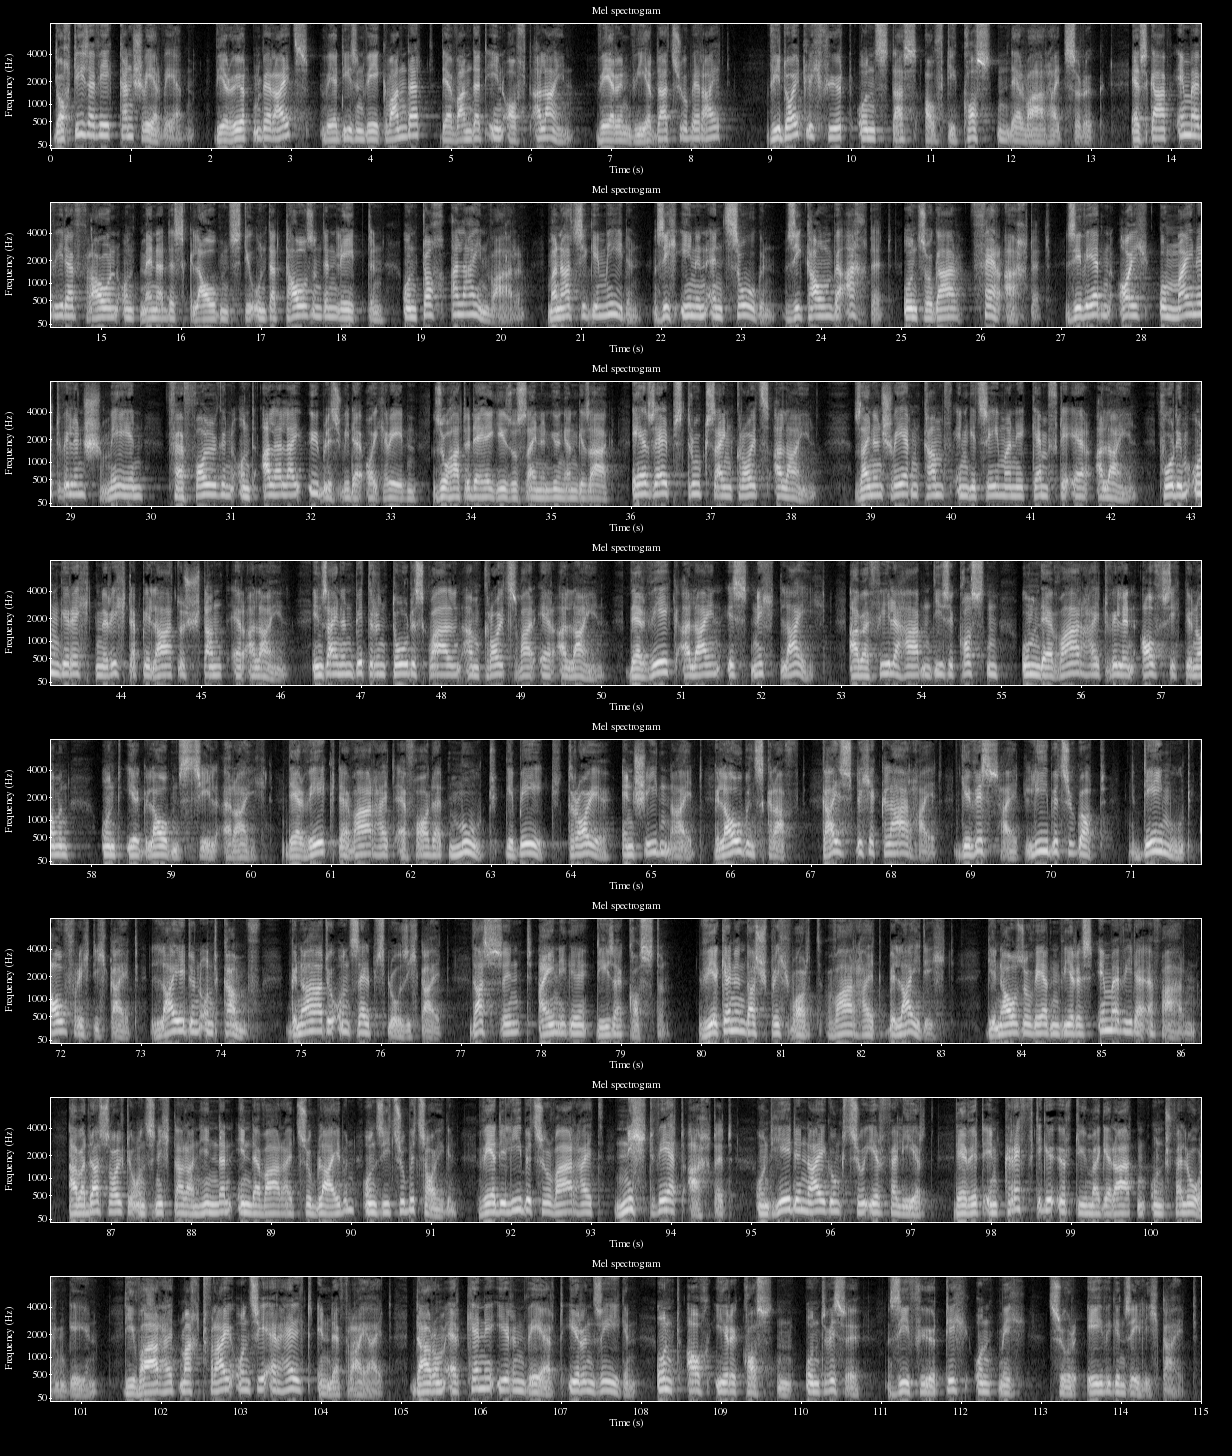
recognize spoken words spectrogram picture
Doch dieser Weg kann schwer werden. Wir hörten bereits, wer diesen Weg wandert, der wandert ihn oft allein. Wären wir dazu bereit? Wie deutlich führt uns das auf die Kosten der Wahrheit zurück. Es gab immer wieder Frauen und Männer des Glaubens, die unter Tausenden lebten und doch allein waren. Man hat sie gemieden, sich ihnen entzogen, sie kaum beachtet und sogar verachtet. Sie werden euch um meinetwillen schmähen, verfolgen und allerlei Übles wider euch reden. So hatte der Herr Jesus seinen Jüngern gesagt. Er selbst trug sein Kreuz allein. Seinen schweren Kampf in Gethsemane kämpfte er allein. Vor dem ungerechten Richter Pilatus stand er allein. In seinen bitteren Todesqualen am Kreuz war er allein. Der Weg allein ist nicht leicht, aber viele haben diese Kosten um der Wahrheit willen auf sich genommen und ihr Glaubensziel erreicht. Der Weg der Wahrheit erfordert Mut, Gebet, Treue, Entschiedenheit, Glaubenskraft, geistliche Klarheit, Gewissheit, Liebe zu Gott, Demut, Aufrichtigkeit, Leiden und Kampf, Gnade und Selbstlosigkeit. Das sind einige dieser Kosten. Wir kennen das Sprichwort Wahrheit beleidigt. Genauso werden wir es immer wieder erfahren. Aber das sollte uns nicht daran hindern, in der Wahrheit zu bleiben und sie zu bezeugen. Wer die Liebe zur Wahrheit nicht wert achtet und jede Neigung zu ihr verliert, der wird in kräftige Irrtümer geraten und verloren gehen. Die Wahrheit macht frei und sie erhält in der Freiheit. Darum erkenne ihren Wert, ihren Segen und auch ihre Kosten und wisse, sie führt dich und mich zur ewigen Seligkeit.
